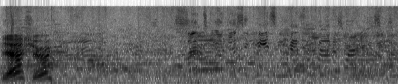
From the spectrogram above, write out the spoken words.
Yeah, sure. Let's go just in case he hasn't found his running spot.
